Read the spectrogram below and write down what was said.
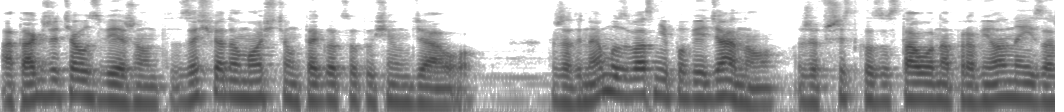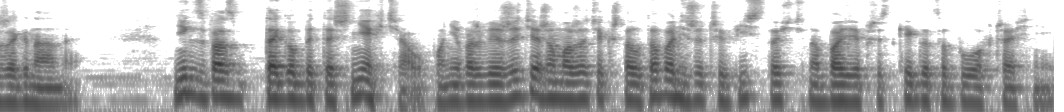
a także ciał zwierząt, ze świadomością tego, co tu się działo. Żadnemu z Was nie powiedziano, że wszystko zostało naprawione i zażegnane. Nikt z Was tego by też nie chciał, ponieważ wierzycie, że możecie kształtować rzeczywistość na bazie wszystkiego, co było wcześniej.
